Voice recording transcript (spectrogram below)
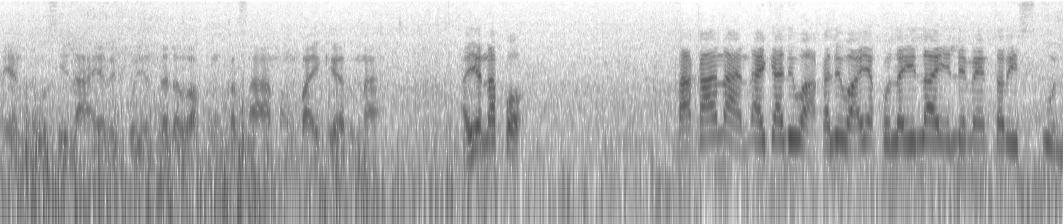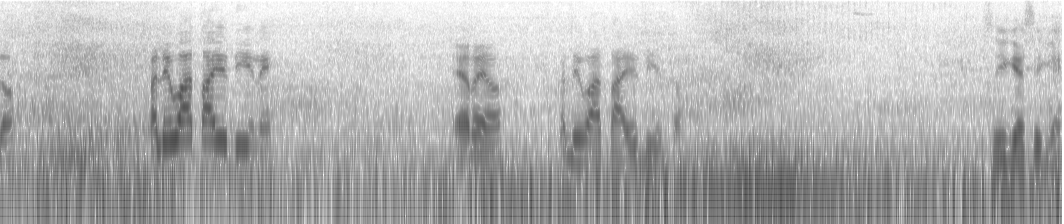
Ayan po sila. Ere po yung dalawa kong kasamang biker na. Ayan na po. Kakanan, ay kaliwa, kaliwa. Ayan, Kulaylay Elementary School, oh. Kaliwa tayo din eh. Ere, oh. Kaliwa tayo dito. Sige, sige.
